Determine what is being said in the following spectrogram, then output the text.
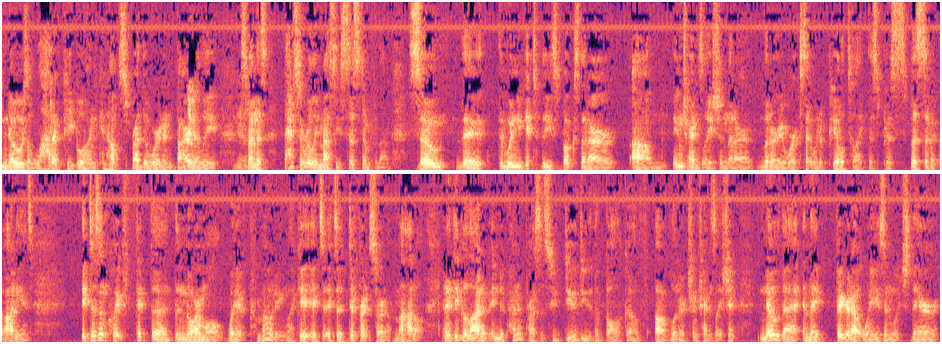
knows a lot of people and can help spread the word and virally yeah. Yeah. spend this. That's a really messy system for them. So the, the when you get to these books that are um, in translation, that are literary works that would appeal to like this specific audience, it doesn't quite fit the, the normal way of promoting. Like it, it's it's a different sort of model. And I think a lot of independent presses who do do the bulk of, of literature and translation know that, and they've figured out ways in which they're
